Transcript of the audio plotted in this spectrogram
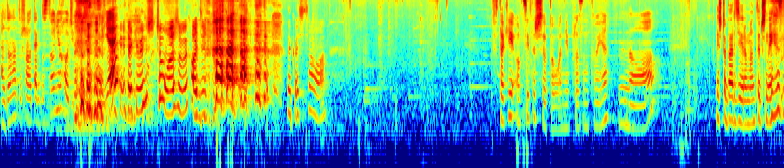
Aldona to szała tak dostojnie chodzi, nie? Jakiegoś czuła, żeby chodzić do kościoła. w takiej opcji też się to ładnie prezentuje. No. Jeszcze bardziej romantyczny jest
